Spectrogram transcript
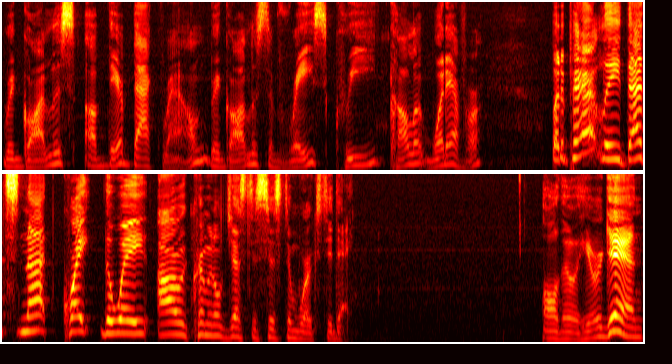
regardless of their background, regardless of race, creed, color, whatever. But apparently, that's not quite the way our criminal justice system works today. Although, here again,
